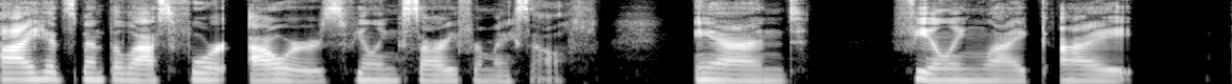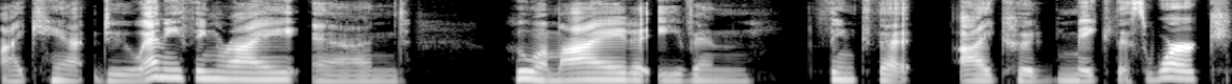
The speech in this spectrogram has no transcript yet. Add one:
I had spent the last four hours feeling sorry for myself and feeling like I I can't do anything right and who am I to even think that I could make this work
